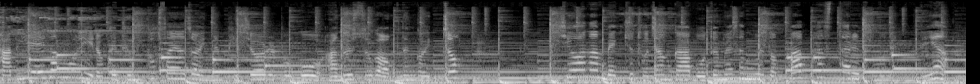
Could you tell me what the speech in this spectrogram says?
밥 위에 해산물이 이렇게 듬뿍 쌓여져 있는 비주얼을 보고 안 올 수가 없는 거 있죠? 시원한 맥주 두 잔과 모듬 해산물 덮밥 파스타를 주문했는데요.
